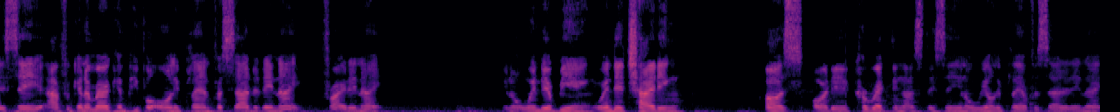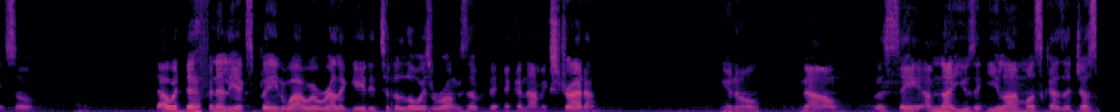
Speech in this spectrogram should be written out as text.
they say African American people only plan for Saturday night, Friday night. You know, when they're being when they're chiding us or they're correcting us, they say, you know, we only plan for Saturday night. So that would definitely explain why we're relegated to the lowest rungs of the economic strata. You know, now let's say I'm not using Elon Musk as a just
